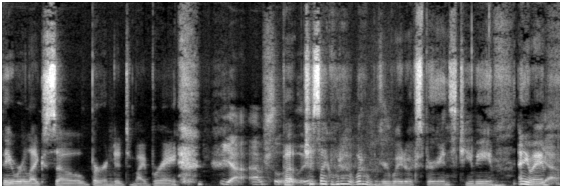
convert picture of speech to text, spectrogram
they were like so burned into my brain. yeah, absolutely. but just like what a what a weird way to experience TV. Anyway, yeah.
